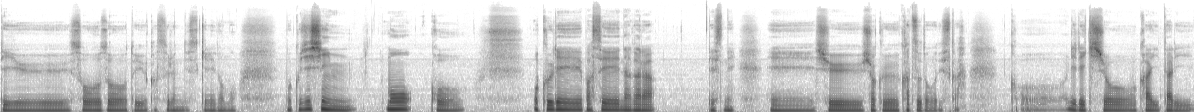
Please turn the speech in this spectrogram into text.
ていう想像というかするんですけれども。僕自身もこう遅ればせながらですね、えー、就職活動ですか。こう履歴書を書いたり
